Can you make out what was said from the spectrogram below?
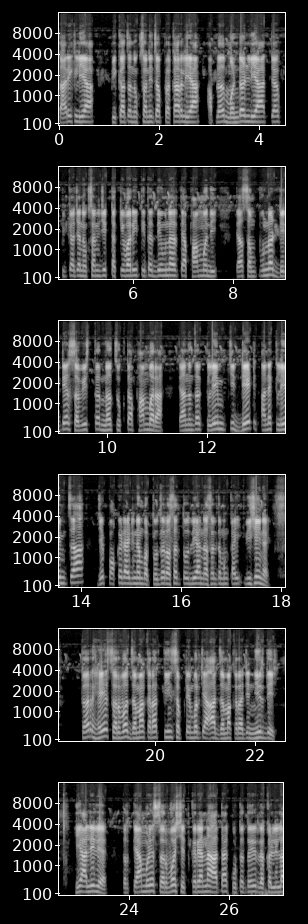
तारीख लिहा पिकाचा नुकसानीचा प्रकार लिहा आपलं मंडळ लिहा त्या पिकाच्या नुकसानीची टक्केवारी तिथं देऊन त्या फॉर्ममध्ये त्या संपूर्ण डिटेल सविस्तर न चुकता फॉर्म भरा. त्यानंतर क्लेमची डेट आणि क्लेमचा जे पॉकेट आय डी नंबर तो जर असेल तो लिहा नसेल तर मग काही विषय नाही. तर हे सर्व जमा करा तीन सप्टेंबरच्या आत जमा करायचे निर्देश. हे आलेले आहे तर त्यामुळे सर्व शेतकऱ्यांना आता कुठंतरी रखडलेला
